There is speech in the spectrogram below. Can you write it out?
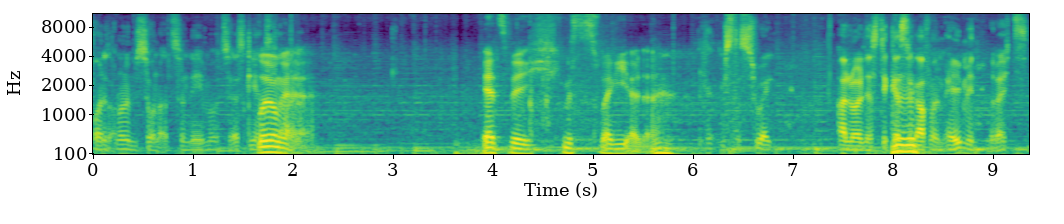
Vorne ist auch noch eine Mission anzunehmen und zuerst gehen. So, Junge. Jetzt bin ich Mr. Swaggy, Alter. Mr. Swag. Ah lol, der Sticker ist sogar auf meinem Helm hinten rechts.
